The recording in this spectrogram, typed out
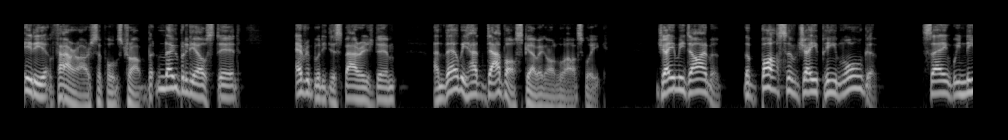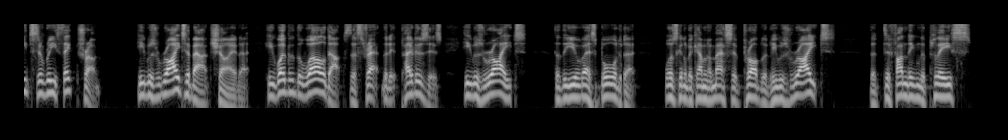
idiot Farage supports Trump, but nobody else did. Everybody disparaged him. And there we had Davos going on last week. Jamie Dimon, the boss of JP Morgan, saying we need to rethink Trump. He was right about China. He woke the world up to the threat that it poses. He was right that the US border was going to become a massive problem. He was right that defunding the police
